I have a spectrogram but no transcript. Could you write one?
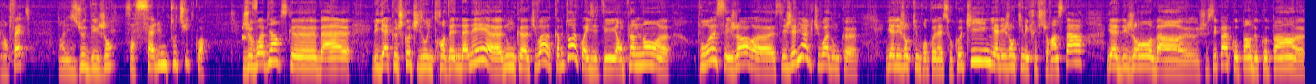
Et en fait, dans les yeux des gens, ça s'allume tout de suite, quoi. Je vois bien parce que bah, les gars que je coach, ils ont une trentaine d'années. euh, donc, euh, tu vois, comme toi, quoi. Ils étaient en plein dedans. pour eux, c'est genre, c'est génial, tu vois. Donc, il y a les gens qui me reconnaissent au coaching, il y a des gens qui m'écrivent sur Insta, il y a des gens, ben, euh, je sais pas, copains de copains,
